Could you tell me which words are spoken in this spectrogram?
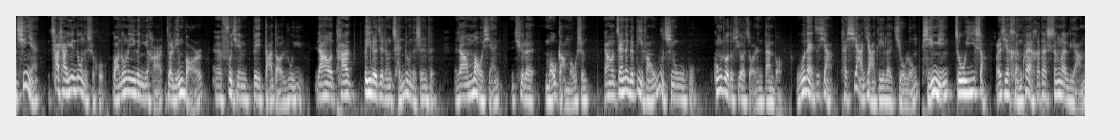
七年叉叉运动的时候，广东的一个女孩叫林宝儿，呃，父亲被打倒入狱，然后她背着这种沉重的身份，然后冒险去了某港谋生，然后在那个地方无亲无故，工作都需要找人担保。无奈之下，她下嫁给了九龙平民周一上，而且很快和他生了两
